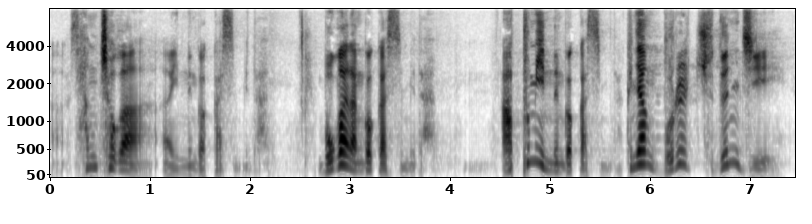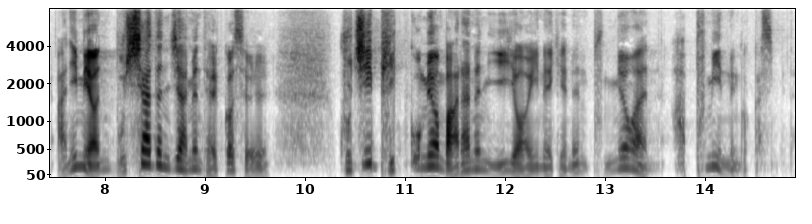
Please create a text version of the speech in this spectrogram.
아, 상처가 있는 것 같습니다. 뭐가 난 것 같습니다. 아픔이 있는 것 같습니다. 그냥 물을 주든지 아니면 무시하든지 하면 될 것을 굳이 비꼬며 말하는 이 여인에게는 분명한 아픔이 있는 것 같습니다.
